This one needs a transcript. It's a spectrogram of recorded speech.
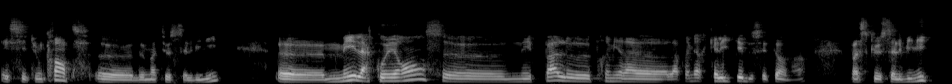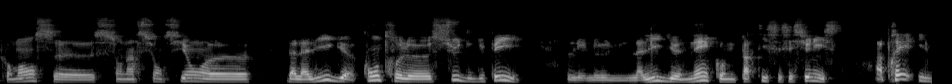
Et c'est une crainte euh, de Matteo Salvini. mais la cohérence n'est pas la première qualité de cet homme. Hein. parce que Salvini commence son ascension dans la Ligue contre le sud du pays. La Ligue naît comme parti sécessionniste. Après, il,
